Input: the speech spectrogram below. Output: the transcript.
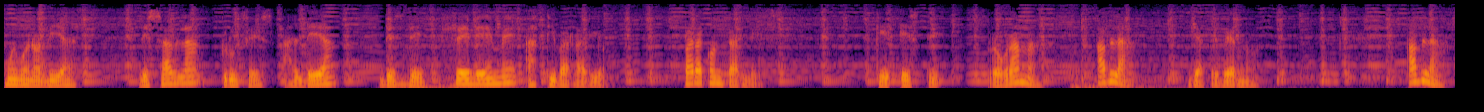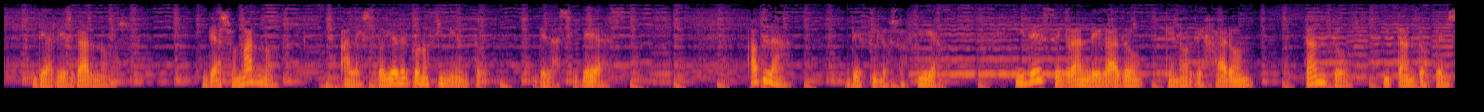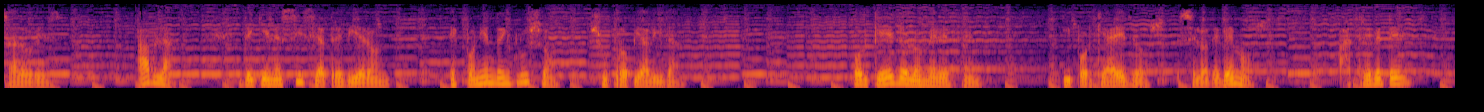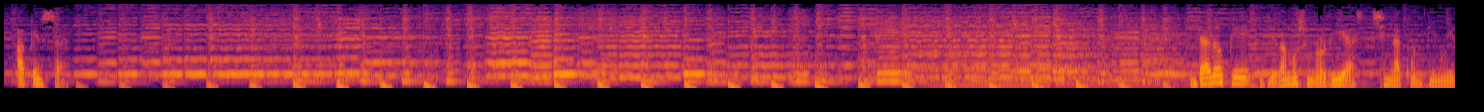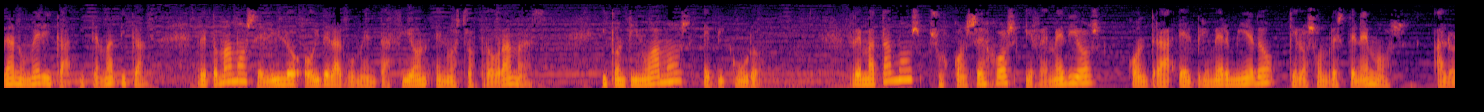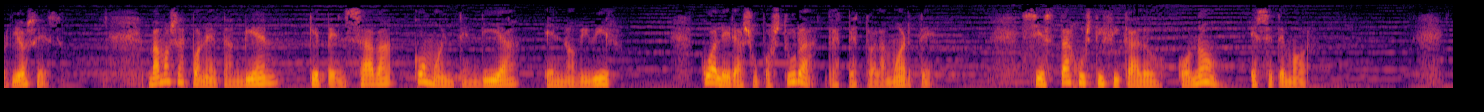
Muy buenos días. Les habla Cruces Aldea desde CLM Activa Radio para contarles que este programa habla de atrevernos, habla de arriesgarnos, de asomarnos a la historia del conocimiento, de las ideas, habla de filosofía y de ese gran legado que nos dejaron tantos y tantos pensadores habla de quienes sí se atrevieron, exponiendo incluso su propia vida. Porque ellos lo merecen y porque a ellos se lo debemos, atrévete a pensar. Dado que llevamos unos días sin la continuidad numérica y temática, Retomamos el hilo hoy de la argumentación en nuestros programas y continuamos Epicuro. Rematamos sus consejos y remedios contra el primer miedo que los hombres tenemos, a los dioses. Vamos a exponer también qué pensaba, cómo entendía el no vivir, cuál era su postura respecto a la muerte, si está justificado o no ese temor.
